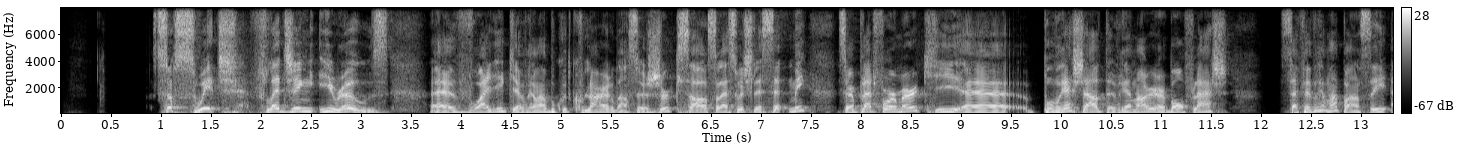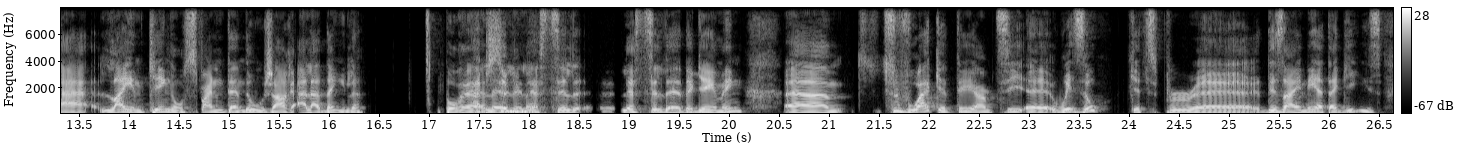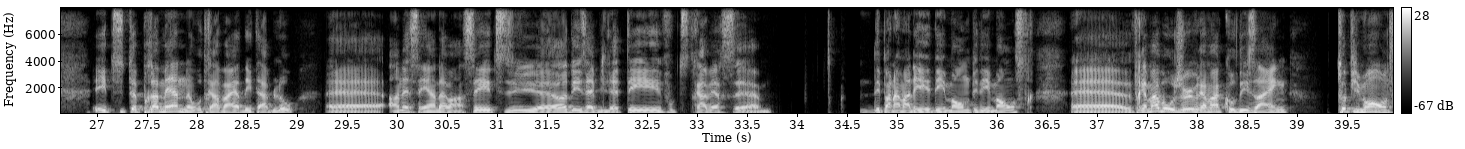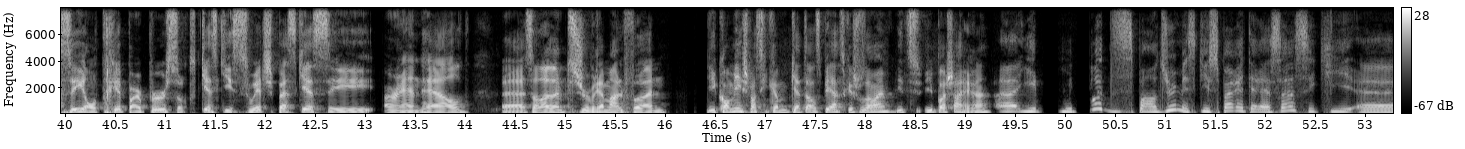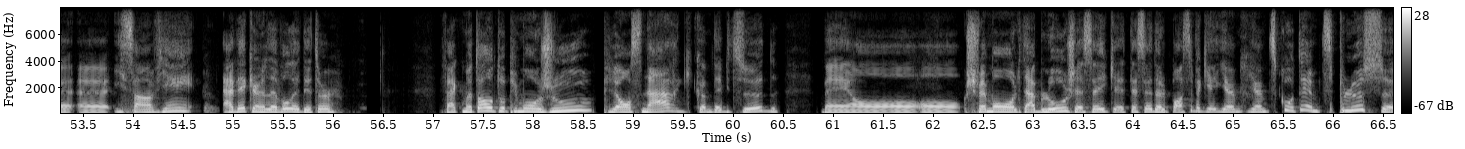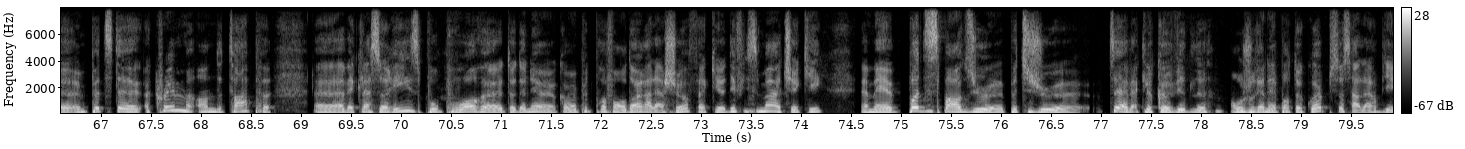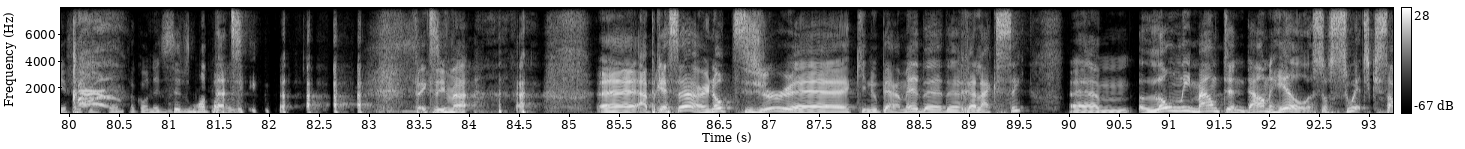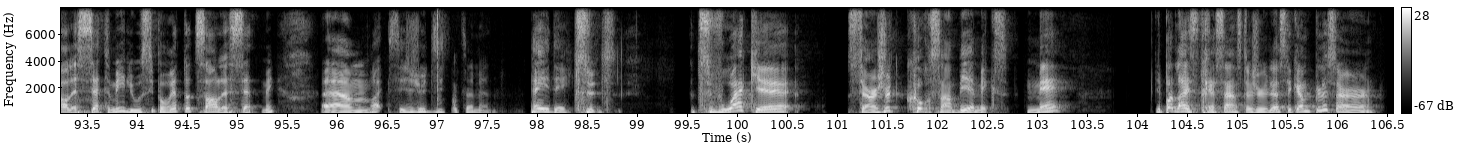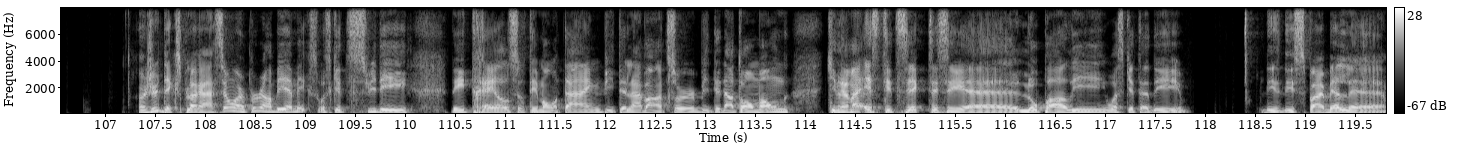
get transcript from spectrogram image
Sur Switch, Fledging Heroes. Euh, vous voyez qu'il y a vraiment beaucoup de couleurs dans ce jeu qui sort sur la Switch le 7 mai. C'est un platformer qui, euh, pour vrai, Charles, t'as vraiment eu un bon flash. Ça fait vraiment penser à Lion King au Super Nintendo ou genre Aladdin. Là. pour euh, le, style, le style de, de gaming. Euh, tu, vois que tu es un petit euh, Wizzo que tu peux euh, designer à ta guise et tu te promènes au travers des tableaux euh, en essayant d'avancer. Tu euh, as des habiletés, il faut que tu traverses dépendamment des, des mondes puis des monstres. Vraiment beau jeu, vraiment cool design. Toi puis moi, on le sait, on tripe un peu sur tout ce qui est Switch parce que c'est un handheld. Ça a l'air d'un petit jeu vraiment le fun. Il est combien? Je pense qu'il est comme 14$, quelque chose de même. Il est, est pas cher, hein? Euh, il n'est pas dispendieux, mais ce qui est super intéressant, c'est qu'il euh, euh, s'en vient avec un level editor. Fait que, mettons, toi puis moi, on joue, puis là, on se nargue, comme d'habitude. Ben, on, on- on- je fais mon tableau, j'essaie que tu de le passer. Fait qu'il y a, il y a un- il y a un petit côté, un petit plus, euh, une petite euh, cream on the top euh, avec la cerise pour pouvoir euh, te donner un, comme un peu de profondeur à l'achat. Fait que définitivement à checker, mais pas dispendieux, petit jeu. tu sais, avec le COVID, là, on jouerait n'importe quoi, puis ça, ça a l'air bien fait. Fait qu'on a décidé de vous en parler. Effectivement. Euh, après ça, un autre petit jeu euh, qui nous permet de, de relaxer. Euh, Lonely Mountain Downhill sur Switch qui sort le 7 mai. Lui aussi, pour vrai, tout sort le 7 mai. Ouais, c'est jeudi cette semaine. Payday. tu, tu- tu vois que c'est un jeu de course en BMX, mais il n'y a pas de l'air stressant, ce jeu-là. C'est comme plus un, un jeu d'exploration un peu en BMX, où est-ce que tu suis des, des trails sur tes montagnes, puis t'es l'aventure, puis t'es dans ton monde, qui est vraiment esthétique. Tu sais, c'est euh, low poly, où est-ce que t'as des, des, des super belles euh,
